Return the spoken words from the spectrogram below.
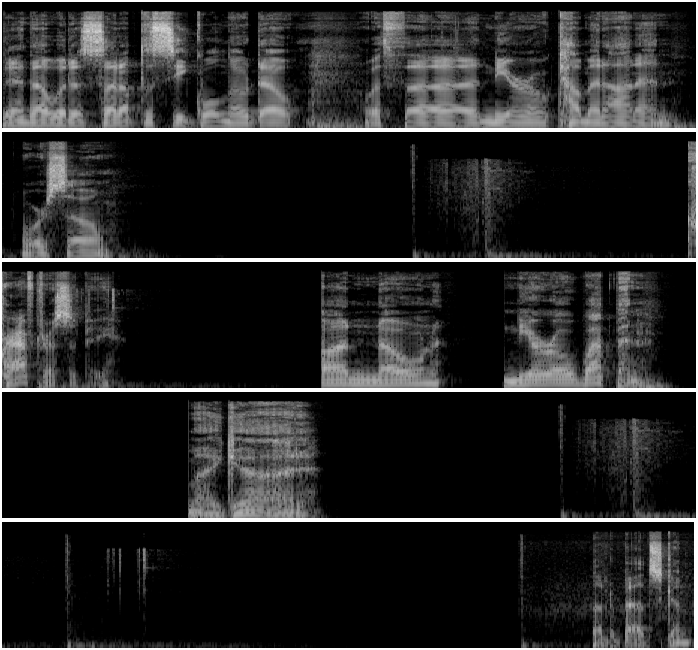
Yeah, that would have set up the sequel, no doubt, with uh, Nero coming on in or so. Craft recipe. Unknown Nero weapon. My god. Not a bad skin.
